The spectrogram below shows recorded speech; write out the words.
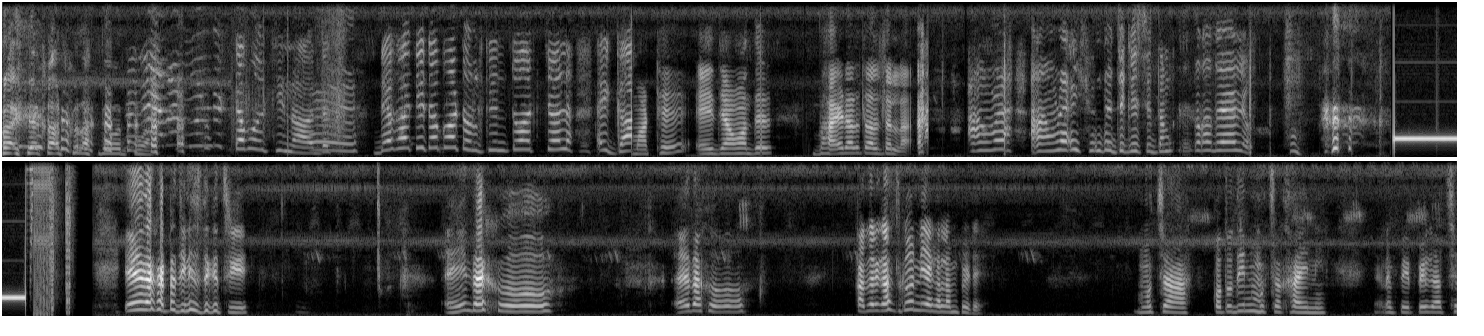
মাইয়া কাঠ খোলা দেবো তোমার। বলছি না দেখাচ্ছি তো পটল কিন্তু হচ্ছে এই মাঠে এই যে আমাদের ভাইরাল তালতলা আমরা আমরা এই শুনতে গেছিলাম কথা দেওয়া এই দেখো একটা জিনিস দেখেছি। এই দেখো এই দেখো কাদের গাছগুলো নিয়ে গেলাম পেড়ে মোচা কতদিন মোচা খাইনি? এখানে পেঁপে গাছে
